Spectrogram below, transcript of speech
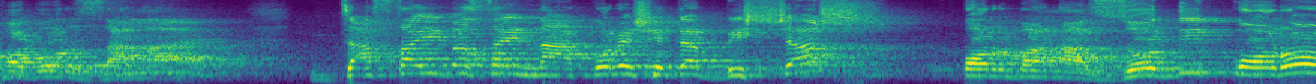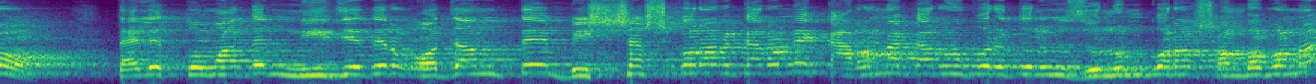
খবর জানায়, যাচাই বাছাই না করে সেটা বিশ্বাস করবা না। যদি করো তাহলে তোমাদের নিজেদের অজান্তে বিশ্বাস করার কারণে কারও না কারও উপরে তুমি জুলুম করার সম্ভাবনা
